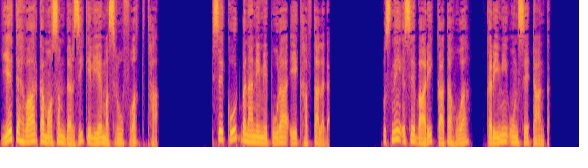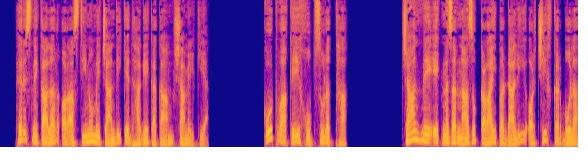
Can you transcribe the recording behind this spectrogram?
یہ تہوار کا موسم درزی کے لیے مصروف وقت تھا۔ اسے کوٹ بنانے میں پورا ایک ہفتہ لگا۔ اس نے اسے باریک کاتا ہوا، کریمی اون سے ٹانکا پھر اس نے کالر اور آستینوں میں چاندی کے دھاگے کا کام شامل کیا۔ کوٹ واقعی خوبصورت تھا۔ چاند نے ایک نظر نازک کڑائی پر ڈالی اور چیخ کر بولا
